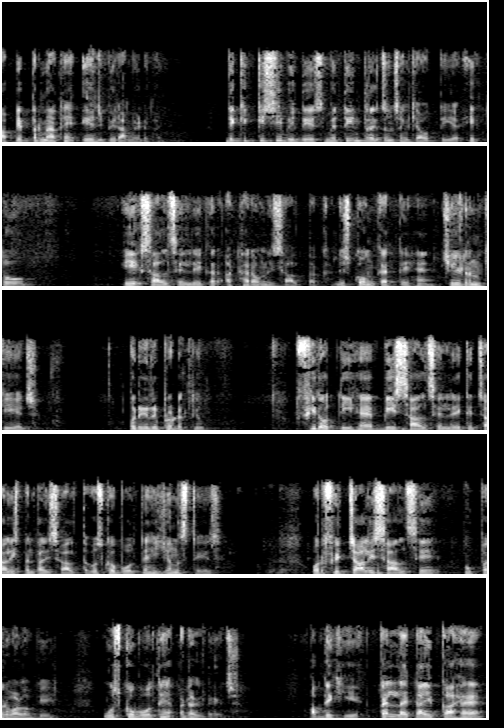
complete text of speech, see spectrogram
अब पेपर में आते हैं एज पिरामिड भाई। देखिए, किसी भी देश में तीन तरह की जनसंख्या होती है। एक तो एक साल से लेकर अठारह उन्नीस साल तक, जिसको हम कहते हैं चिल्ड्रन की एज प्री रिप्रोडक्टिव फिर होती है बीस साल से लेकर चालीस, पैंतालीस साल तक, उसको बोलते हैं यंग स्टेज। और फिर चालीस साल से ऊपर वालों की, उसको बोलते हैं अडल्ट एज अब देखिए, पहला टाइप का है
